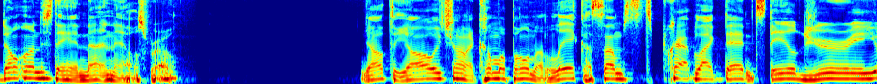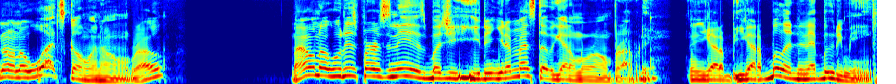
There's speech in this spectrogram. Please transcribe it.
don't understand nothing else, bro. Y'all, th- y'all always trying to come up on a lick or some crap like that and steal jewelry. You don't know what's going on, bro. I don't know who this person is, but you you you done messed up. You got on the wrong property, and you got a you got a bullet in that booty meat.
